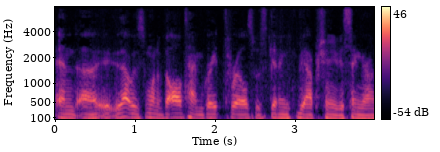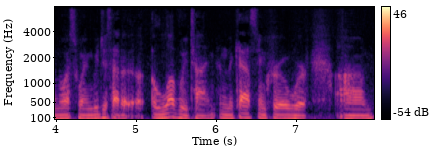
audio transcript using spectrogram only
And uh, that was one of the all-time great thrills was getting the opportunity to sing there on the West Wing. We just had a, a lovely time, and the cast and crew were um,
